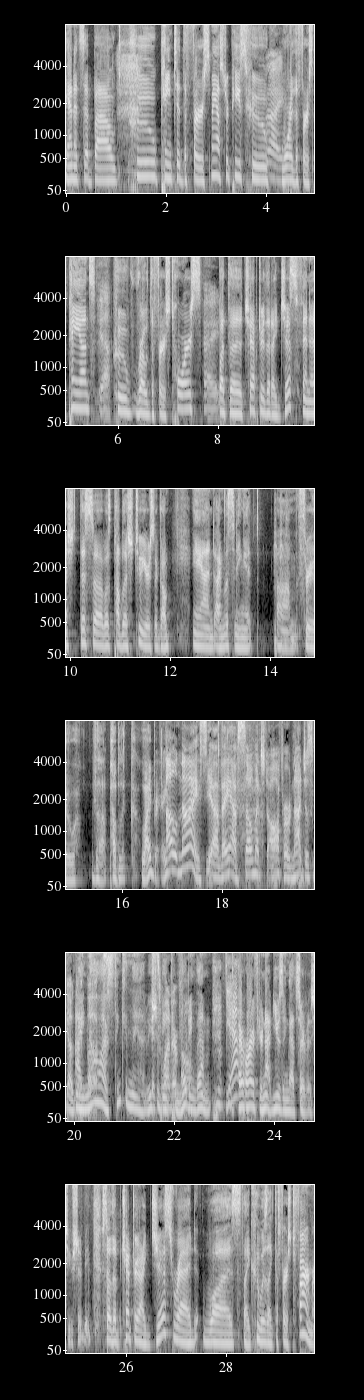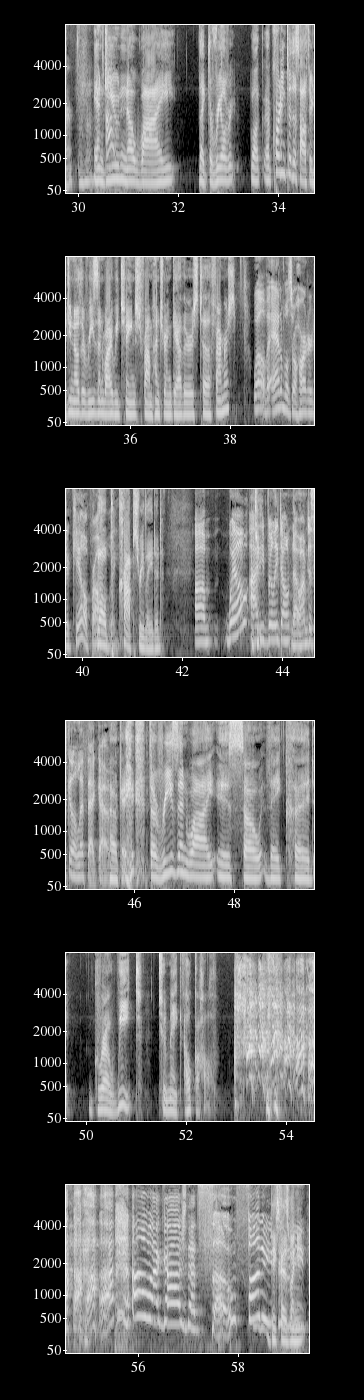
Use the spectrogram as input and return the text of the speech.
And it's about who painted the first masterpiece, who Right. wore the first pants, Yeah. who rode the first horse. Right. But the chapter that I just finished, this uh, was published two years ago, and I'm listening it um, through the public library. Oh, nice. Yeah, they have so much to offer, not just go get I know. books. I was thinking that we It's should be wonderful. promoting them. Yeah. Or, or if you're not using that service, you should be. So the chapter I just read was like who was like the first farmer, Mm-hmm. and do Oh. you know why? Like the real. Re- well, according to this author, do you know the reason why we changed from hunter and gatherers to farmers? Well, the animals are harder to kill, Well, probably. p- crops related. Um, well, I really don't know. I'm just going to let that go. Okay. The reason why is so they could grow wheat to make alcohol. oh my gosh, that's so funny. because when you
